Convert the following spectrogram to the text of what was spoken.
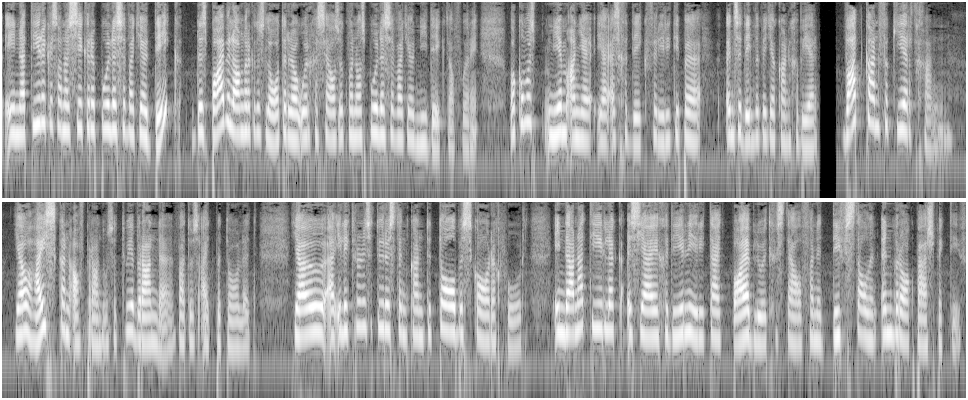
En natuurlik is daar nou sekere polisse wat jou dek. Dis baie belangrik dat ons later daaroor gesels ook wanneer ons polisse wat jou nie dek daarvoor nie. Maar kom ons neem aan jy jy is gedek vir hierdie tipe insident wat met jou kan gebeur. Wat kan verkeerd gaan? Jou huis kan afbrand. Ons het twee brande wat ons uitbetaal het. Jou uh, elektroniese toerusting kan totaal beskadig word. En dan natuurlik is jy gedurende hierdie tyd baie blootgestel van 'n diefstal en inbraak perspektief.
